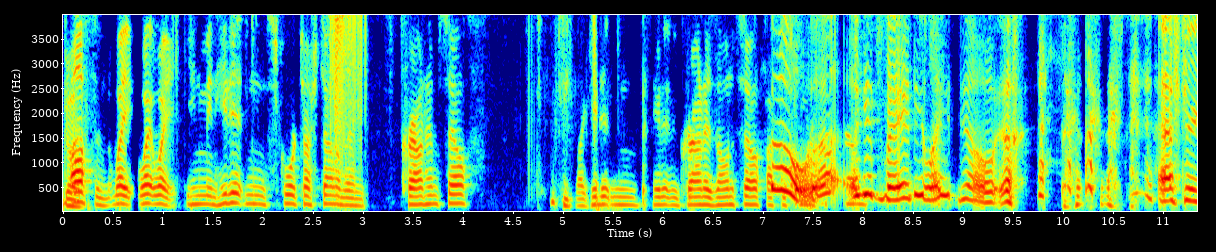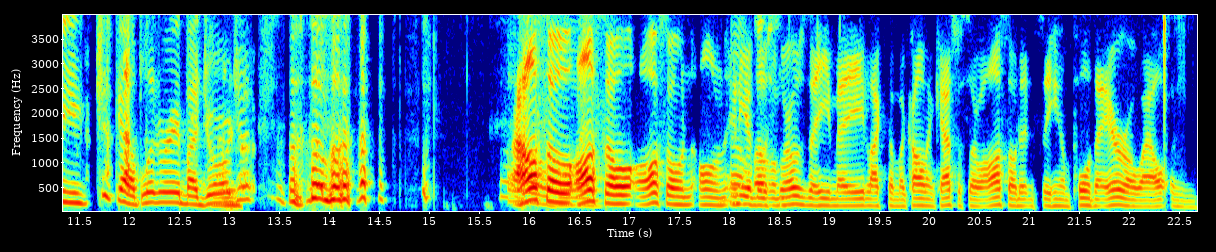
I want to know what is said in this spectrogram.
go ahead. Austin, wait, wait, wait. You mean he didn't score a touchdown and then crown himself? Like he didn't he didn't crown his own self after No, uh, against Vandy, late, you know, after you just got obliterated by Georgia. I also, Oh, boy. also, also on, on any of those love 'em. throws that he made, like the McCallan Castle throw, I also didn't see him pull the arrow out and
